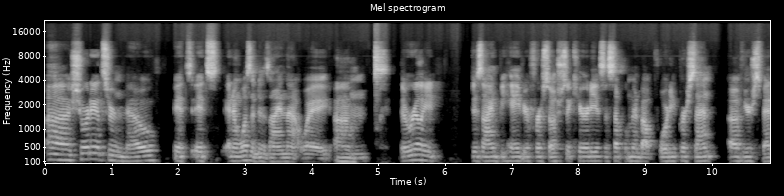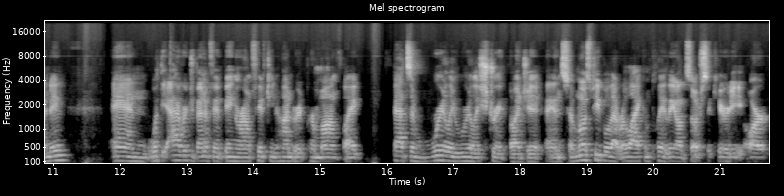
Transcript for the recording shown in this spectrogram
Uh, short answer, no. It's it's and it wasn't designed that way. Um, the really designed behavior for Social Security is to supplement about forty percent of your spending, and with the average benefit being around fifteen hundred per month, like that's a really really strict budget, and so most people that rely completely on Social Security are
